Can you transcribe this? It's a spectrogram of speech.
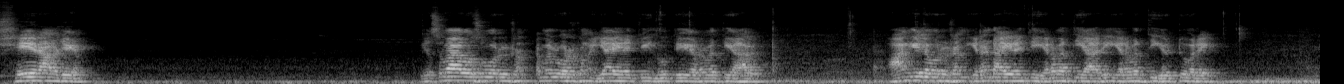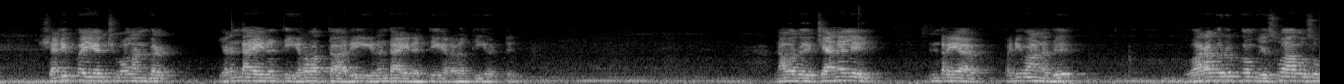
ஸ்ரீராமஜெயம். விஸ்வாவசு வருஷம் தமிழ் வருஷம் ஐயாயிரத்தி நூற்றி அறுபத்தி ஆறு. ஆங்கில வருஷம் இரண்டாயிரத்தி இருபத்தி ஆறு இருபத்தி எட்டு வரை. சனிப்பயிற்சி பலன்கள் இரண்டாயிரத்தி இருபத்தாறு இரண்டாயிரத்தி இருபத்தி எட்டு. நமது சேனலில் இன்றைய பதிவானது வரவிருக்கும் விஸ்வாவசு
